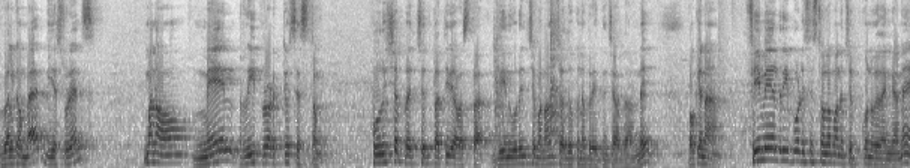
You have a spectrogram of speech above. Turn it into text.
వెల్కమ్ బ్యాక్ డియర్ స్టూడెంట్స్ మనం మేల్ రీప్రొడక్టివ్ సిస్టమ్ పురుష ప్రత్యుత్పత్తి వ్యవస్థ దీని గురించి మనం చదువుకునే ప్రయత్నం చేద్దామండి ఓకేనా? ఫీమేల్ రీప్రొడక్టివ్ సిస్టంలో మనం చెప్పుకున్న విధంగానే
